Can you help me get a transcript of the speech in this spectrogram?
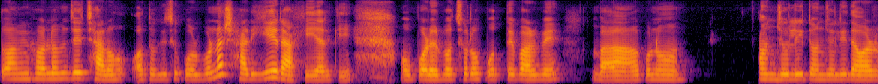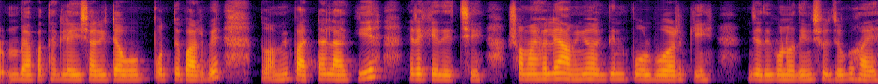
তো আমি ভাবলাম যে ছাড়ো, অত কিছু করব না, সারিয়ে রাখি আর কি। ও পরের বছরও পরতে পারবে বা কোনো অঞ্জলি টঞ্জলি দেওয়ার ব্যাপার থাকলে এই শাড়িটা ও পরতে পারবে। তো আমি পাটটা লাগিয়ে রেখে দিচ্ছি। সময় হলে আমিও একদিন পরবো আর কি, যদি কোনো দিন সুযোগ হয়।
